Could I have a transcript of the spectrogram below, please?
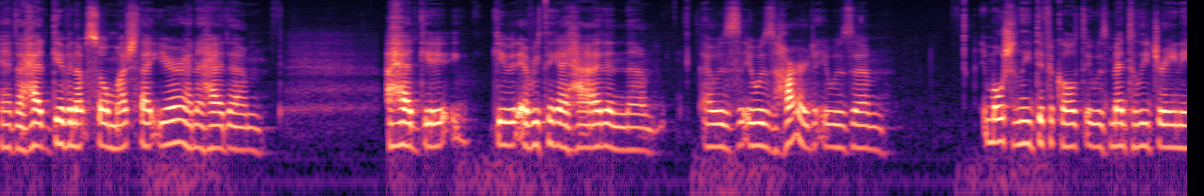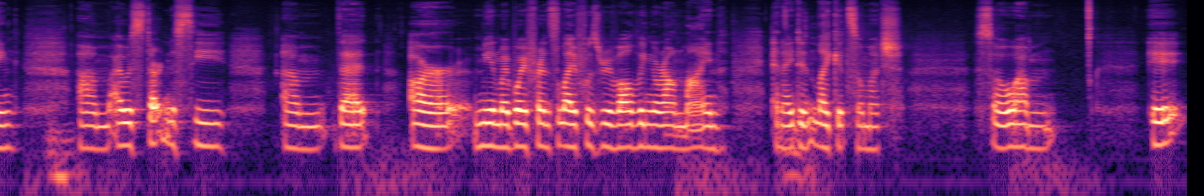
and I had given up so much that year, and I had um, I had ga- gave it everything I had, and um, I was it was hard. It was um, emotionally difficult. It was mentally draining. Um, I was starting to see um, that our me and my boyfriend's life was revolving around mine, and I didn't like it so much. So um, it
